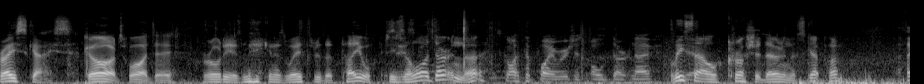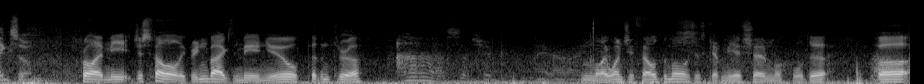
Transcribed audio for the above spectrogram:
Christ, guys. God, what a day. Brodie is making his way through the pile. There's a lot of dirt in that. It's got to the point where it's just all dirt now. At least that'll crush it down in the skip, huh? I think so. Probably me, just fill all the green bags and me and you will put them through, huh? Ah, that's such a. Right, right, And like once you've filled them all, just give me a shout and we'll, we'll do it. But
